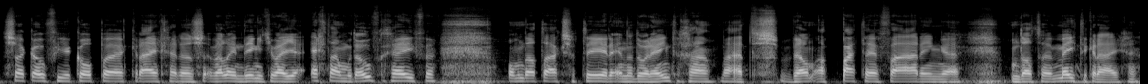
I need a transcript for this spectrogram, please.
zak over je kop eh, krijgen, dat is wel een dingetje waar je echt aan moet overgeven. Om dat te accepteren en er doorheen te gaan. Maar het is wel een aparte ervaring eh, om dat mee te krijgen.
